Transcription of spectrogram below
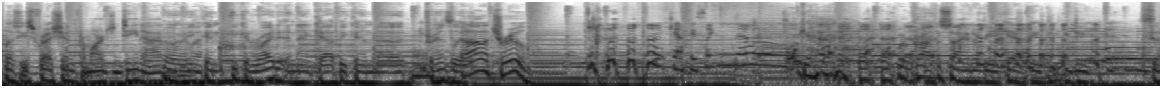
unless he's fresh in from Argentina. I don't or know. he can he can write it and then Kathy can uh, translate it. Oh, true. Kathy's like, no. We're prophesying over you, Kathy. So,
